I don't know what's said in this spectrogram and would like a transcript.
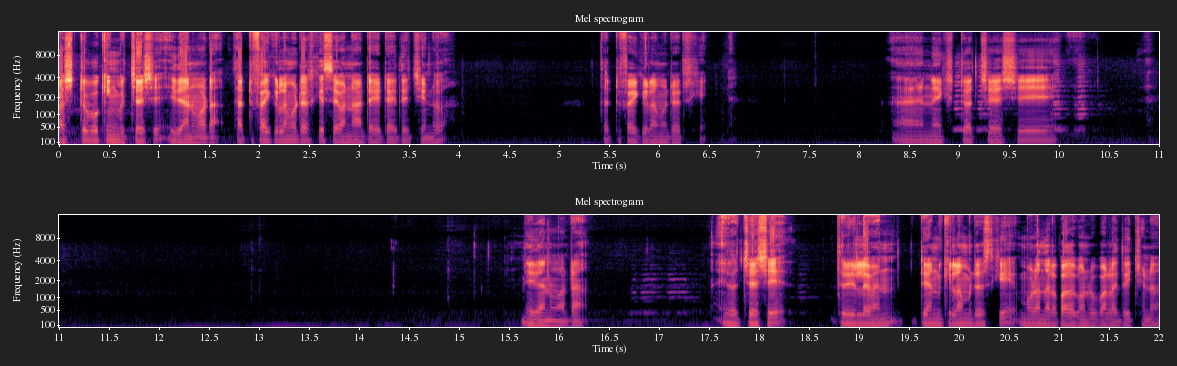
ఫస్ట్ బుకింగ్ వచ్చేసి ఇదే అనమాట థర్టీ ఫైవ్ కిలోమీటర్స్కి సెవెన్ నాట్ ఎయిట్ అయితే ఇచ్చిండు. థర్టీ ఫైవ్ కిలోమీటర్స్కి. అండ్ నెక్స్ట్ వచ్చేసి ఇదనమాట ఇది వచ్చేసి త్రీ లెవెన్ టెన్ కిలోమీటర్స్కి మూడు వందల పదకొండు రూపాయలు అయితే ఇచ్చిండు.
